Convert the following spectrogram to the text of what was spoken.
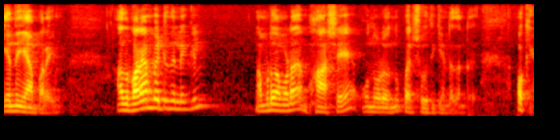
എന്ന് ഞാൻ പറയും. അത് പറയാൻ പറ്റുന്നില്ലെങ്കിൽ നമ്മൾ നമ്മുടെ ഭാഷയെ ഒന്നുകൂടെ ഒന്ന് പരിശോധിക്കേണ്ടതുണ്ട്. ഓക്കെ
